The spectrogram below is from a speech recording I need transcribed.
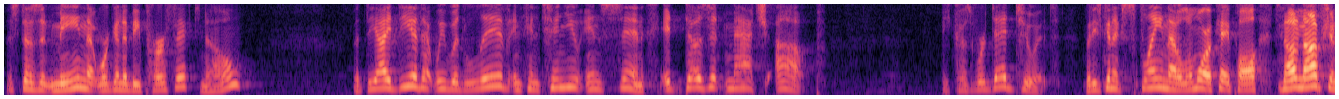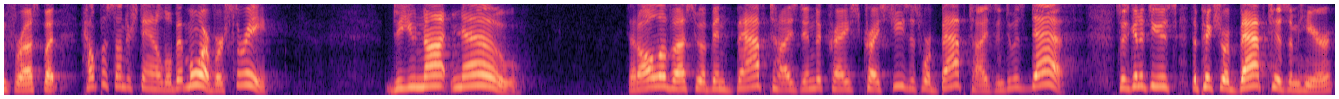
This doesn't mean that we're going to be perfect, no. But the idea that we would live and continue in sin, it doesn't match up because we're dead to it. But he's going to explain that a little more. Okay, Paul, it's not an option for us, but help us understand a little bit more. Verse 3 Do you not know that all of us who have been baptized into Christ, Christ Jesus were baptized into his death? So he's going to use the picture of baptism here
